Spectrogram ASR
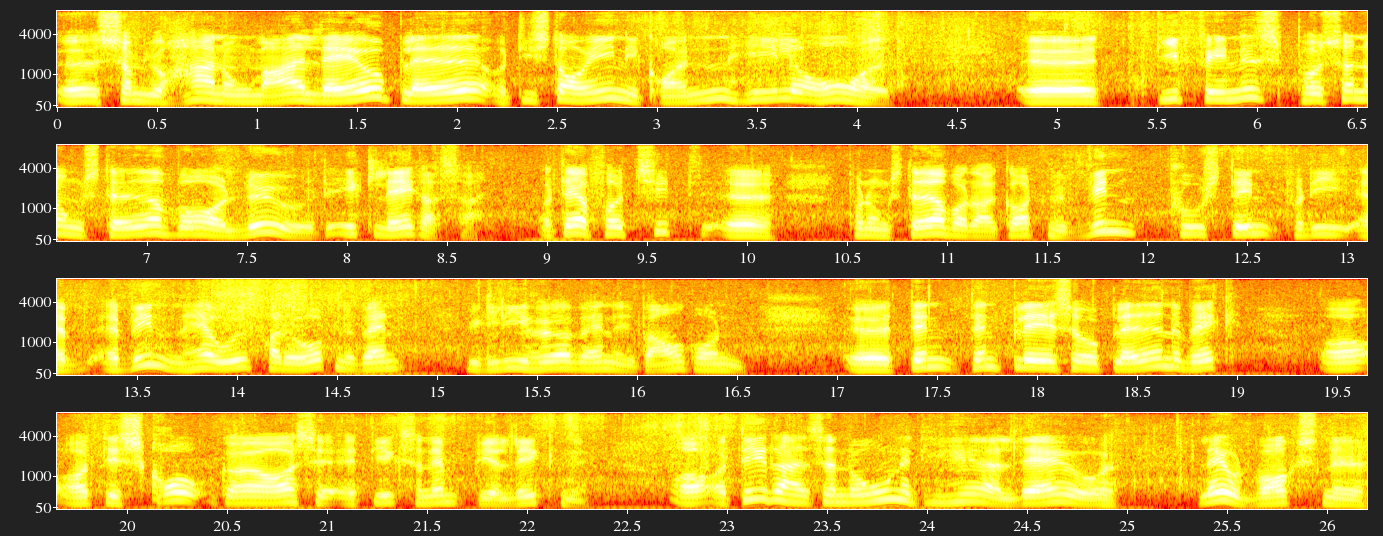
øh, som jo har nogle meget lave blade, og de står egentlig grønne hele året, øh, de findes på sådan nogle steder, hvor løvet ikke lægger sig og derfor tit øh, på nogle steder, hvor der er godt med vindpust ind, fordi at, at vinden herude fra det åbne vand, vi kan lige høre vandet i baggrunden, øh, den, den blæser jo bladene væk, og, og det skrå gør også, at de ikke så nemt bliver liggende. Og, og det er der altså nogle af de her lave, lavt voksne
